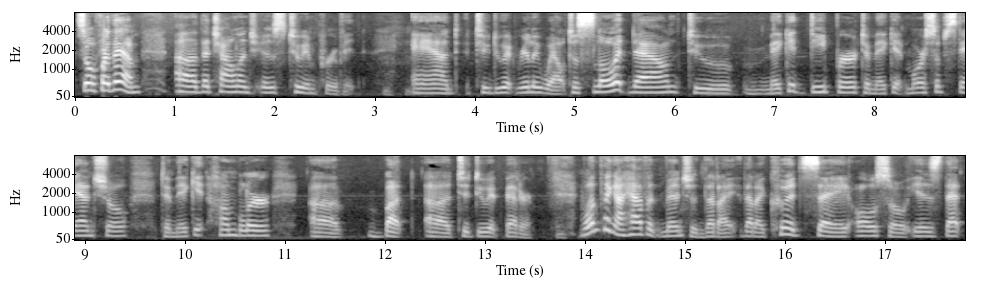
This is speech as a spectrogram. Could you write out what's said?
So for them, uh, the challenge is to improve it. Mm-hmm. And to do it really well, to slow it down, to make it deeper, to make it more substantial, to make it humbler, uh, but uh, to do it better. Mm-hmm. One thing I haven't mentioned that I that I could say also is that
